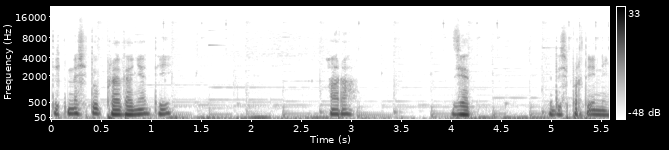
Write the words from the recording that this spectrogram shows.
Thickness itu beradanya di arah Z. Jadi seperti ini.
